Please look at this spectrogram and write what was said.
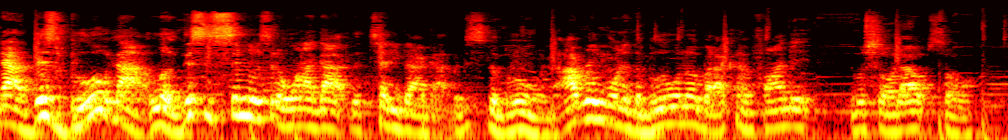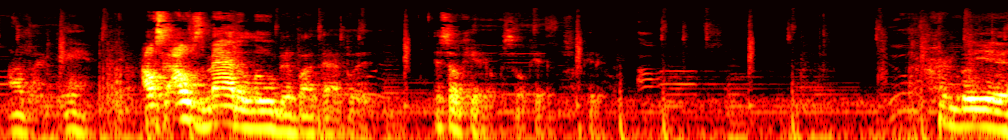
Now this blue, nah, look, this is similar to the one I got, the teddy bear I got, but this is the blue one. I really wanted the blue one, though, but I couldn't find it. It was sold out, so I was like, damn. I was I was mad a little bit about that, but it's okay though. It's okay. It's okay. but yeah,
